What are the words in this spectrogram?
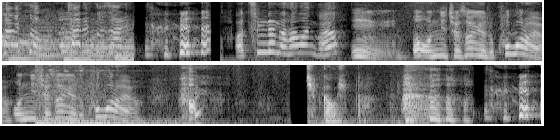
잘했어, 잘했어, 잘했어. 아 침대는 하나인 거야? 응. 어 언니 죄송해요 저 코골아요. 언니 죄송해요 저 코골아요. 집 가고 싶다.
